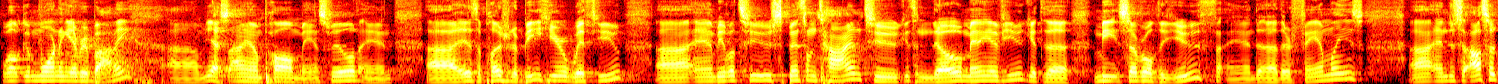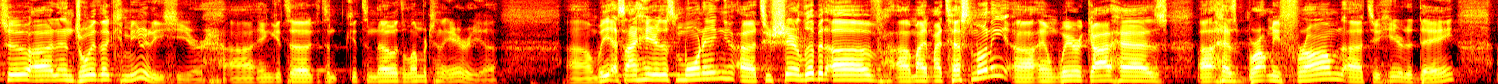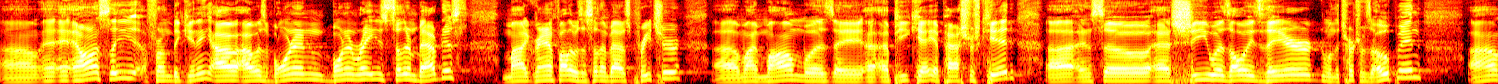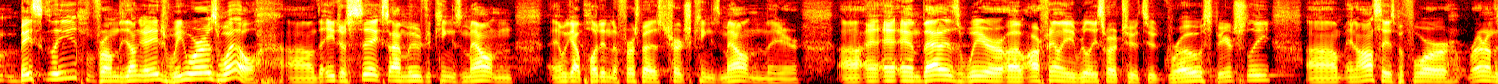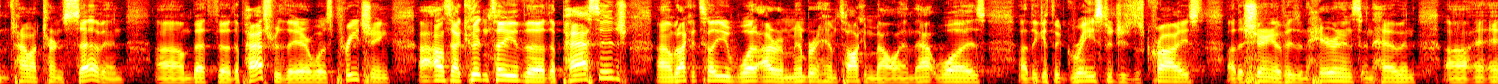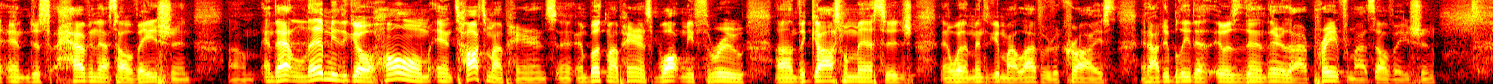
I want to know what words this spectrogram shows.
Well, good morning, everybody. Um, yes, I am Paul Mansfield, and uh, it is a pleasure to be here with you uh, and be able to spend some time to get to know many of you, get to meet several of the youth and uh, their families uh, and just also to uh, enjoy the community here uh, and get to, get to, get to know the Lumberton area. Um, but yes, I'm here this morning uh, to share a little bit of uh, my, my testimony uh, and where God has, has brought me from to here today. Um, and, and, honestly, from the beginning, I, I was born and, born and raised Southern Baptist. My grandfather was a Southern Baptist preacher. Uh, my mom was a, a, PK, a pastor's kid. Uh, and so, as she was always there when the church was open, um, basically, from the young age, we were as well. Uh, the age of six, I moved to Kings Mountain, and we got plugged into First Baptist Church Kings Mountain there. Uh, and, and, that is where uh, our family really started to, to grow spiritually. Um, and honestly, it's before, right around the time I turned seven, um, that the, the pastor there was preaching. I, honestly, I couldn't tell you the, the passage, um, but I could tell you what I remember him talking about, and that was uh, the gift of grace through Jesus Christ, uh, the sharing of his inheritance in heaven, uh, and, and, just having that salvation. Um, and that led me to go home and talk to my parents, and, and both my parents walked me through um, the gospel message and what it meant to give my life over to Christ. And I do believe that it was then there that I prayed for my salvation.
